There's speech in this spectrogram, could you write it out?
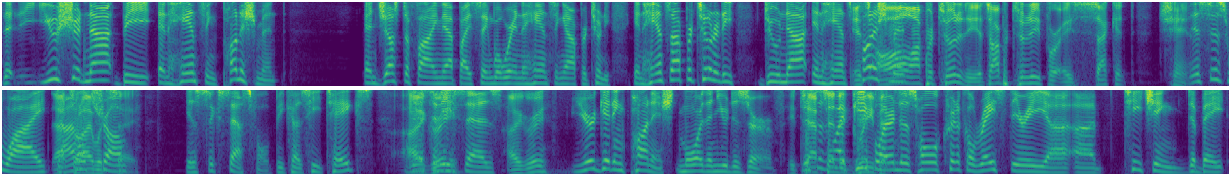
That you should not be enhancing punishment and justifying that by saying, "Well, we're enhancing opportunity." Enhance opportunity. Do not enhance It's punishment. It's all opportunity. It's opportunity for a second chance. This is why That's what Donald Trump say. Is successful because he takes I this and he agree. says, I agree. "You're getting punished more than you deserve." He this is why people are into this whole critical race theory uh, uh, teaching debate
